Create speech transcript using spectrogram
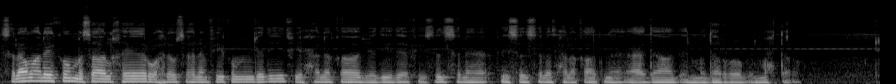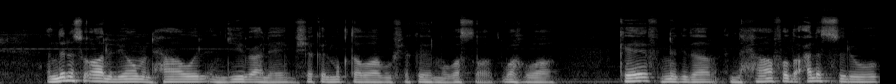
السلام عليكم مساء الخير واهلا وسهلا فيكم من جديد في حلقة جديدة في سلسلة في سلسلة حلقاتنا أعداد المدرب المحترف. عندنا سؤال اليوم نحاول نجيب عليه بشكل مقتضب وبشكل مبسط وهو كيف نقدر نحافظ على السلوك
